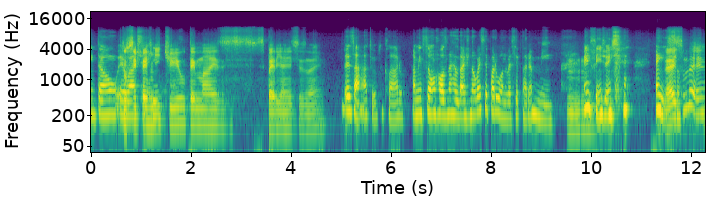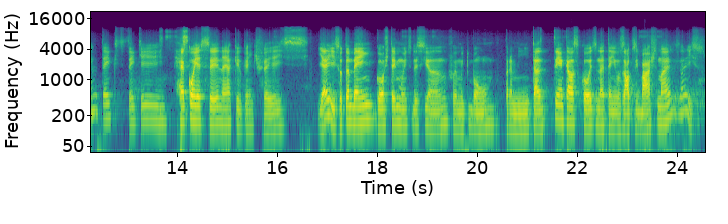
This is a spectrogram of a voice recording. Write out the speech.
Então, eu tu acho se permitiu que... ter mais experiências, né? Exato, claro. A menção rosa, na realidade, não vai ser para o ano, vai ser para mim. Hum. Enfim, gente, é isso. É isso mesmo, tem que, tem que reconhecer né, aquilo que a gente fez. E é isso, eu também gostei muito desse ano, foi muito bom para mim. Tá, tem aquelas coisas, né? Tem os altos e baixos, mas é isso.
